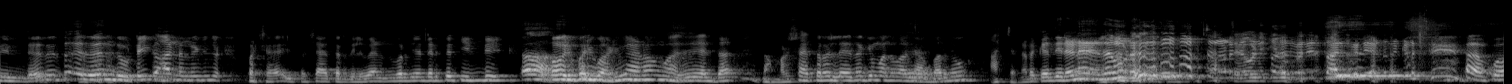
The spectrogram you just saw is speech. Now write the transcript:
നിന്റെ ഇത് എന്തുട്ടി കാണുന്നെങ്കിൽ പക്ഷേ ഇപ്പൊ ക്ഷേത്രത്തിൽ വേണമെന്ന് പറഞ്ഞു എന്റെ അടുത്ത് ആ, ഒരു പരിപാടി വേണം. അത് എന്താ നമ്മുടെ ക്ഷേത്രമല്ലേ എന്നൊക്കെ വന്ന് പറഞ്ഞു. ഞാൻ പറഞ്ഞു അച്ഛനടക്കം തിരണേ. അപ്പൊ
